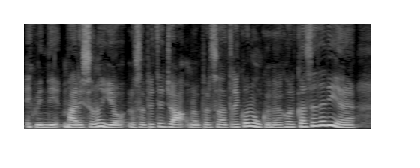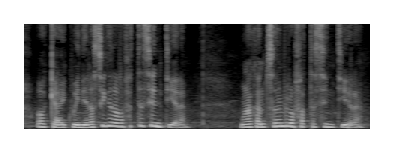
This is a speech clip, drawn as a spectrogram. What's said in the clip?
E quindi Mari sono io, lo sapete già, una persona tra i qualunque che ha qualcosa da dire. Ok, quindi la sigla la fate sentire. Una canzone ve l'ho fatta sentire.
